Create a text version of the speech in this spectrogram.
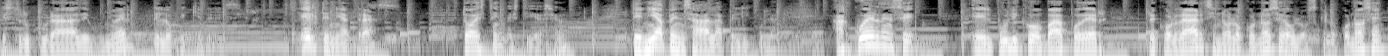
estructurada de Buñuel de lo que quiere decir. Él tenía atrás toda esta investigación, tenía pensada la película. Acuérdense, el público va a poder recordar, si no lo conoce o los que lo conocen,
